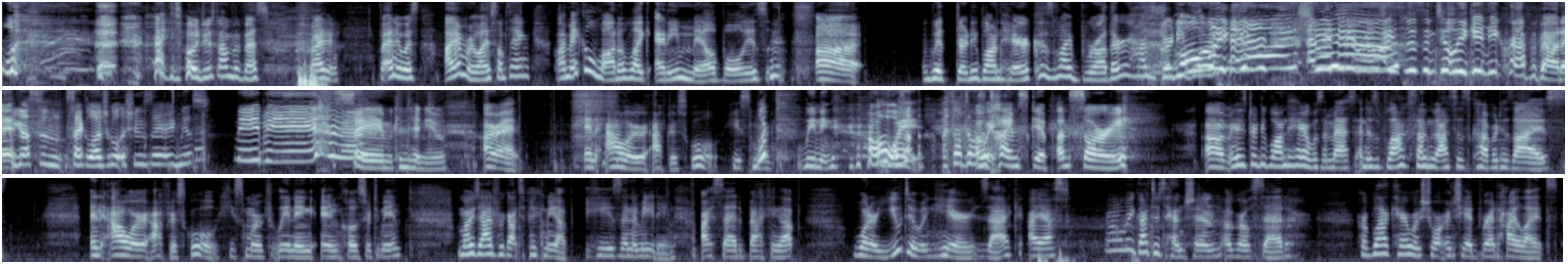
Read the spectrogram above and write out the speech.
I told you it's not my best writing. But anyways, I am realized something. I make a lot of like any male bullies, uh, with dirty blonde hair because my brother has dirty Oh blonde my hair. gosh, And I didn't realize this until he gave me crap about it. You got some psychological issues there, Ignis? Maybe. Same. Continue. All right. An hour after school, he smirked, leaning. Oh, oh, I wait. thought, I thought that was Oh, a wait. time skip. I'm sorry. Um, his dirty blonde hair was a mess, and his black sunglasses covered his eyes. An hour after school, he smirked, leaning in closer to me. My dad forgot to pick me up. He's in a meeting. I said, backing up. What are you doing here, Zach? I asked. Oh, we got detention, a girl said. Her black hair was short and she had red highlights.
